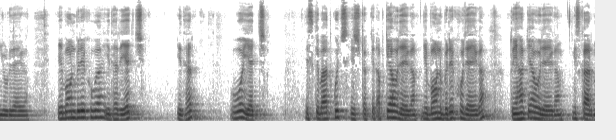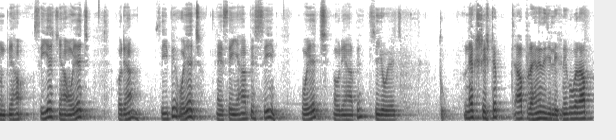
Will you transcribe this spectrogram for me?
जुड़ जाएगा। ये बॉन्ड ब्रेक होगा, इधर एच इधर ओ एच इसके बाद कुछ स्ट्रक्चर अब क्या हो जाएगा? ये बॉन्ड ब्रेक हो जाएगा। तो यहाँ क्या हो जाएगा? इस कार्बन पे यहाँ सी एच यहाँ ओ एच और यहाँ सी पे ओ एच ऐसे यहाँ पे सी ओ एच और यहाँ पे सी ओ एच तो नेक्स्ट स्टेप आप रहने दीजिए लिखने को। अगर आप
